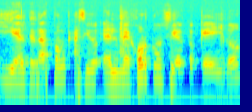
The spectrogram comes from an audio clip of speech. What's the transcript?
Y el de Daft Punk ha sido el mejor concierto que he ido.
